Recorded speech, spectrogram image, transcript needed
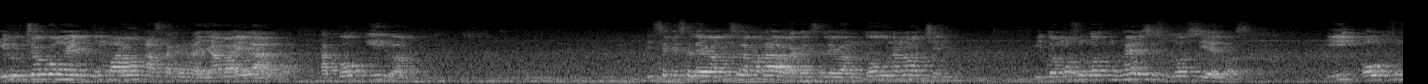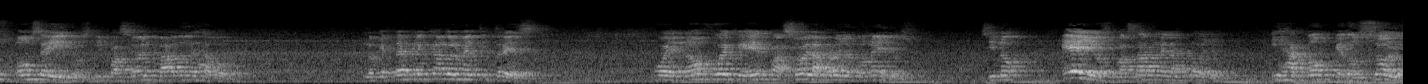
y luchó con él un varón hasta que rayaba el alba. Jacob iba, dice que se levantó, dice la palabra, que se levantó una noche y tomó sus dos mujeres y sus dos siervas y sus once hijos y pasó el vado de Jacob lo que está explicando el 23 fue, no fue que él pasó el arroyo con ellos, sino ellos pasaron el arroyo y Jacob quedó solo.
